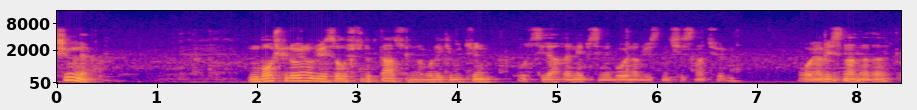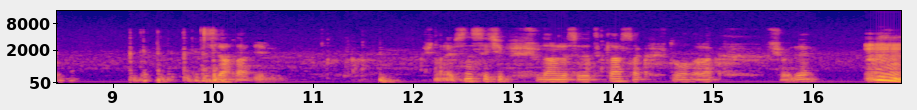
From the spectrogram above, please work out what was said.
Şimdi boş bir oyun objesi oluşturduktan sonra buradaki bütün bu silahların hepsini bu oyun objesinin içerisine atıyorum. Oyun objesinin adına da silahlar diyelim. Şunların hepsini seçip şuradan reset'e tıklarsak doğal olarak şöyle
